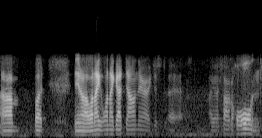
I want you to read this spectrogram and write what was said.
Um, but you know when I when I got down there, I just uh, I found a hole and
